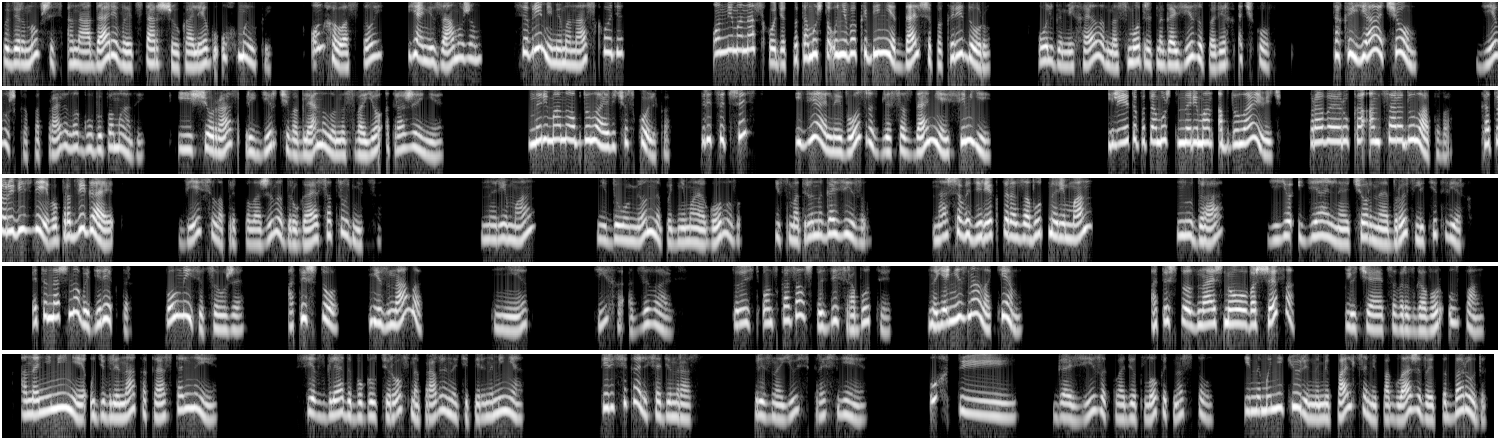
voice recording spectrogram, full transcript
Повернувшись, она одаривает старшую коллегу ухмылкой. Он холостой, я не замужем, все время мимо нас ходит. Он мимо нас ходит, потому что у него кабинет дальше по коридору. Ольга Михайловна смотрит на Газизу поверх очков. Так и я о чем? Девушка подправила губы помадой и еще раз придирчиво глянула на свое отражение. Нариману Абдулаевичу сколько? Тридцать шесть? Идеальный возраст для создания семьи. Или это потому, что Нариман Абдулаевич – правая рука Ансара Дулатова, который везде его продвигает? Весело предположила другая сотрудница. Нариман? Недоуменно поднимая голову и смотрю на Газизу. Нашего директора зовут Нариман? Ну да. Ее идеальная черная бровь летит вверх. Это наш новый директор. Полмесяца уже. А ты что, не знала? Нет. Тихо отзываюсь. То есть он сказал, что здесь работает. Но я не знала, кем. А ты что, знаешь нового шефа? Включается в разговор Улпан. Она не менее удивлена, как и остальные. Все взгляды бухгалтеров направлены теперь на меня. Пересекались один раз. Признаюсь, краснее. Ух ты! Газиза кладет локоть на стол и на маникюренными пальцами поглаживает подбородок.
